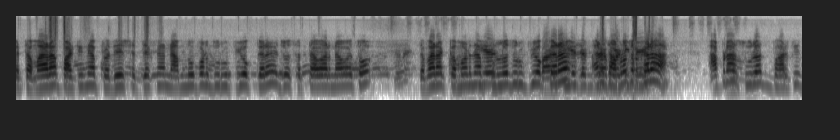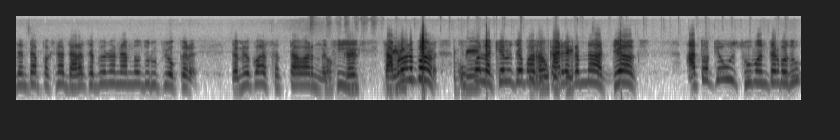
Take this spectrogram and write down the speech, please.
કે તમારા પાર્ટીના પ્રદેશ અધ્યક્ષના નામનો પણ દુરુપયોગ કરે જો સત્તાવાર ના હોય તો. તમારા કમળના ફૂલનો દુરુપયોગ કરે અને સાંભળો તો ખરા આપણા સુરત ભારતીય જનતા પક્ષના ધારાસભ્યોના નામનો દુરુપયોગ કરે. તમે કહો આ સત્તાવાર નથી. સાંભળો ને પણ ઉપર લખેલું છે પાછું. કાર્યક્રમના અધ્યક્ષ. આ તો કેવું સુમંતર બધું?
